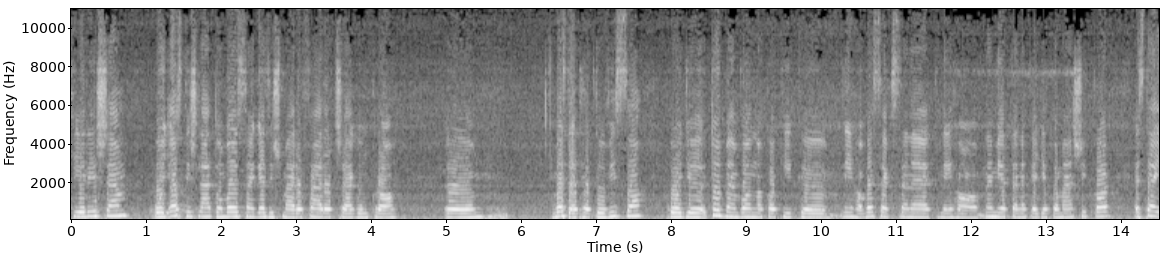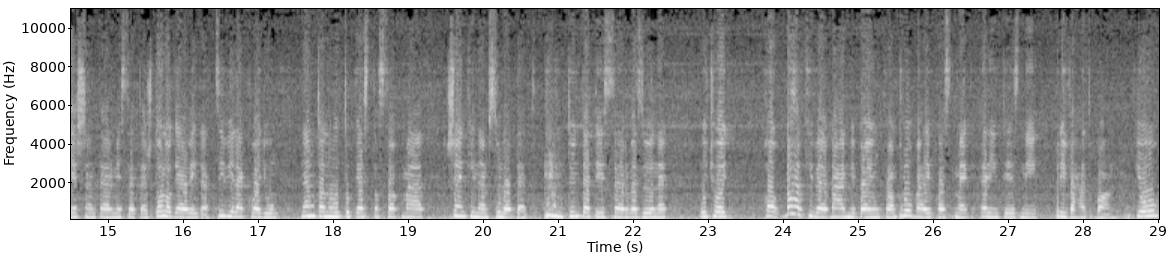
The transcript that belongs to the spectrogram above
kérésem, hogy azt is látom, valószínűleg ez is már a fáradtságunkra vezethető vissza, hogy többen vannak, akik néha veszekszenek, néha nem értenek egyet a másikkal. Ez teljesen természetes dolog, elvégre civilek vagyunk, nem tanultuk ezt a szakmát, senki nem született tüntetésszervezőnek, úgyhogy ha bárkivel bármi bajunk van, próbáljuk azt meg elintézni privátban. Jó?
